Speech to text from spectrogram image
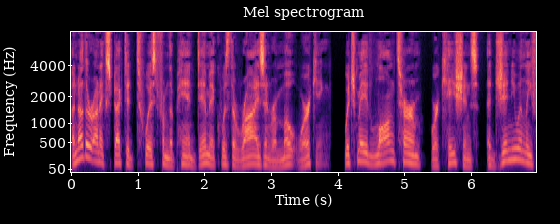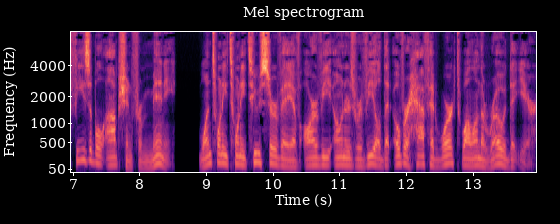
Another unexpected twist from the pandemic was the rise in remote working, which made long-term workations a genuinely feasible option for many. One 2022 survey of RV owners revealed that over half had worked while on the road that year.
